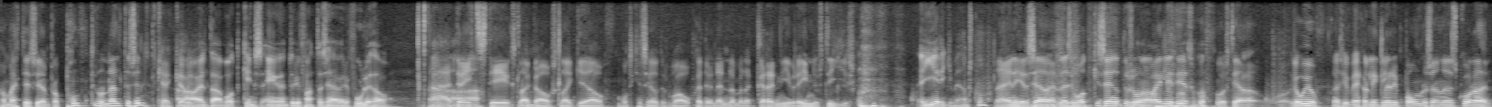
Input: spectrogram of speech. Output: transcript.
Hann mætti síðan bara punktin og neldi sinn. Já, ég held að Watkins eigendur í Fantasy hafi verið fúlið þá Þetta er eitt stig, slæka á, slækið á vá, hvernig við nennum en að grenni yfir einu stígi, sko. Ég er ekki með hann sko. Nei, nei, ég er að segja það, en þessi mótkinn segundur svo var að væli í þér, sko, veist að jú, jú, kannski eitthvað líklega í bónus en að skoraðin,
